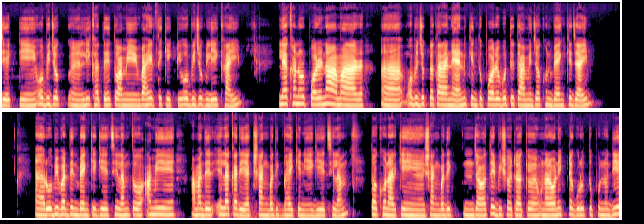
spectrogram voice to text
যে, একটি অভিযোগ লিখাতে। তো আমি বাহির থেকে একটি অভিযোগ লেখাই। লেখানোর পরে না আমার অভিযোগটা তারা নেন, কিন্তু পরবর্তীতে আমি যখন ব্যাংকে যাই রবিবার দিন ব্যাংকে গিয়েছিলাম। তো আমি আমাদের এলাকারই এক সাংবাদিক ভাইকে নিয়ে গিয়েছিলাম। তখন আর কি সাংবাদিক যাওয়াতে বিষয়টাকে ওনারা অনেকটা গুরুত্বপূর্ণ দিয়ে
